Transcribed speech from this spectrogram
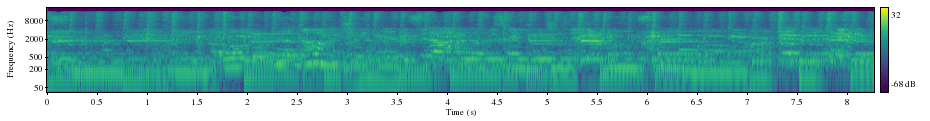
and you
